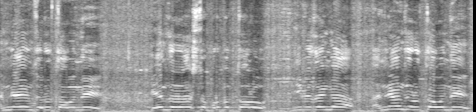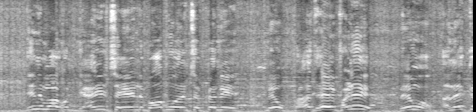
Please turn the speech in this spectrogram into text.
అన్యాయం జరుగుతూ ఉంది. కేంద్ర రాష్ట్ర ప్రభుత్వాలు ఈ విధంగా అన్యాయం జరుగుతూ ఉంది. దీన్ని మాకు న్యాయం చేయండి బాబు అని చెప్పని మేము ప్రాధేయపడి మేము అనేక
